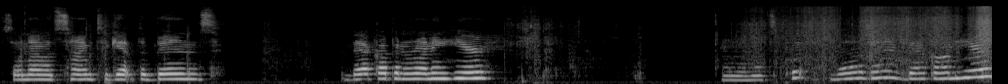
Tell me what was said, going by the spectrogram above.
So now it's time to get the bins back up and running here. And then let's put the bag back on here.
